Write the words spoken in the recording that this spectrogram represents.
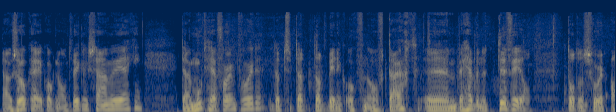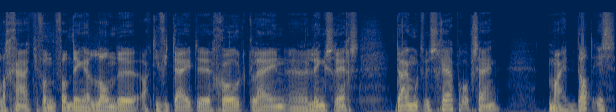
Nou, zo kijk ik ook naar ontwikkelingssamenwerking. Daar moet hervormd worden. Dat, dat, dat ben ik ook van overtuigd. Uh, we hebben het te veel tot een soort allegaatje van, van dingen, landen, activiteiten, groot, klein, uh, links, rechts. Daar moeten we scherper op zijn. Maar dat is,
